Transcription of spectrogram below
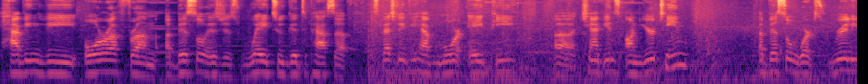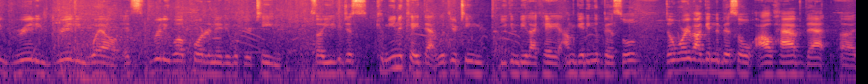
having the aura from Abyssal is just way too good to pass up. Especially if you have more AP uh, champions on your team. Abyssal works really, really, really well. It's really well coordinated with your team. So you can just communicate that with your team. You can be like, hey, I'm getting Abyssal. Don't worry about getting Abyssal. I'll have that uh,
